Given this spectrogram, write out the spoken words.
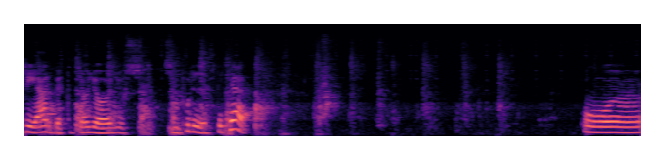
det arbetet jag gör just som politiker. Och,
